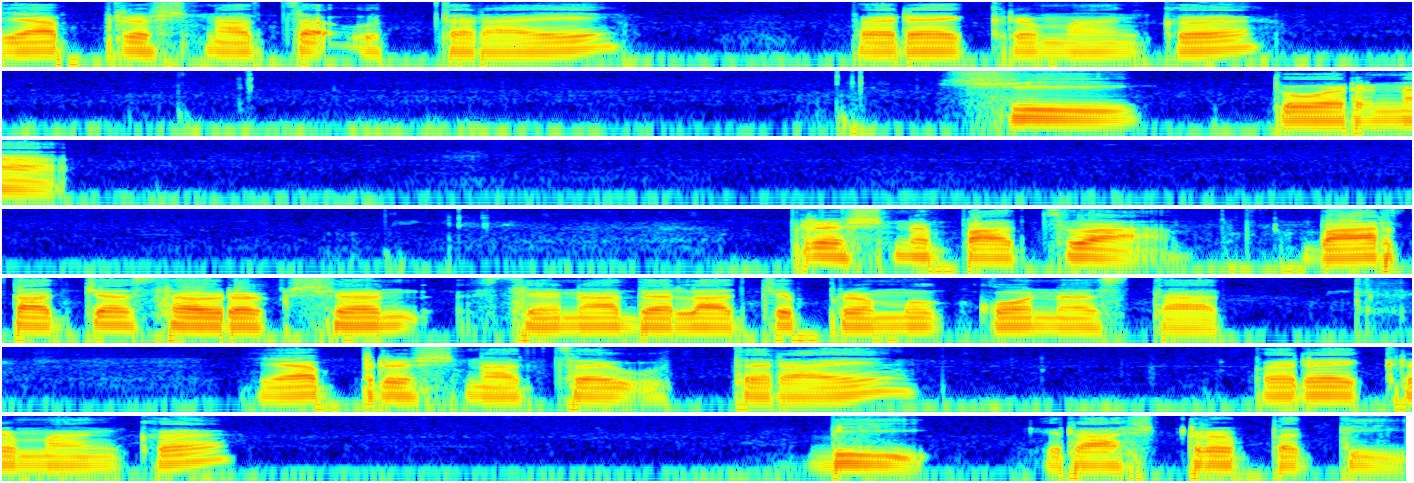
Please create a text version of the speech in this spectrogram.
या प्रश्नाचा उत्तर आहे पर्याय क्रमांक शी तोरणा. प्रश्न पाचवा भारताच्या संरक्षण सेनादलाचे प्रमुख कोण असतात? या प्रश्नाचं उत्तर आहे. पर्याय क्रमांक बी राष्ट्रपती.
